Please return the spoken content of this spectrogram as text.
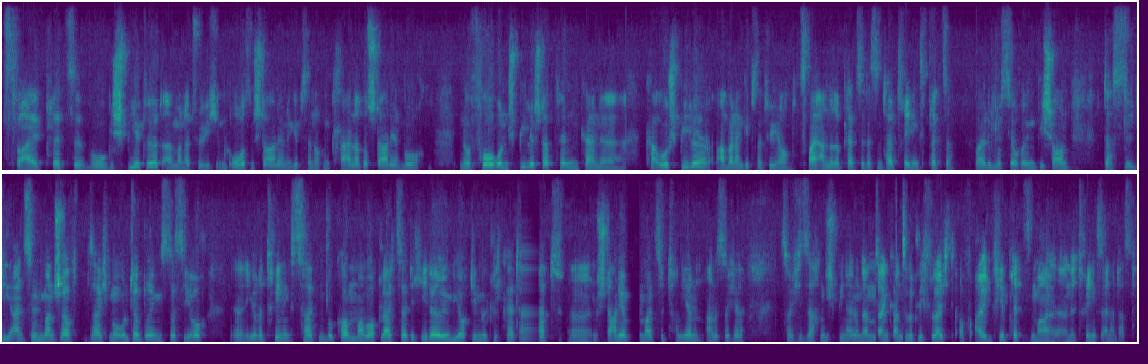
zwei Plätze, wo gespielt wird. Einmal natürlich im großen Stadion, dann gibt es ja noch ein kleineres Stadion, wo auch nur Vorrundenspiele stattfinden, keine K.O.-Spiele. Aber dann gibt es natürlich noch zwei andere Plätze, das sind halt Trainingsplätze, weil du musst ja auch irgendwie schauen, dass du die einzelnen Mannschaften, sag ich mal, unterbringst, dass sie auch ihre Trainingszeiten bekommen, aber auch gleichzeitig jeder irgendwie auch die Möglichkeit hat, äh, im Stadion mal zu trainieren. Alles solche solche Sachen, die spielen halt und dann sein kann, dass du wirklich vielleicht auf allen vier Plätzen mal äh, eine Trainingseinheit hast.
